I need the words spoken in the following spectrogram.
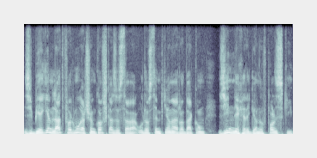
Z biegiem lat formuła członkowska została udostępniona rodakom z innych regionów Polski.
